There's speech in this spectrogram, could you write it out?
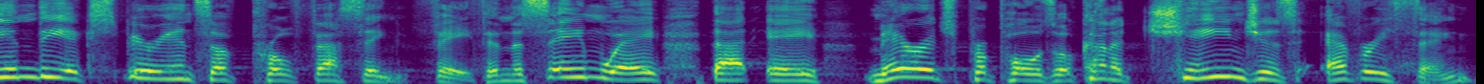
in the experience of professing faith. In the same way that a marriage proposal kind of changes everything,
